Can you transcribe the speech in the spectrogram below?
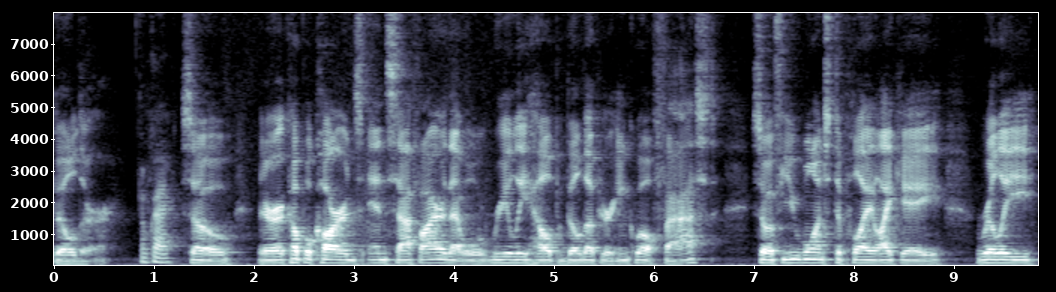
builder. Okay. So there are a couple cards in Sapphire that will really help build up your inkwell fast. So if you want to play like a really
